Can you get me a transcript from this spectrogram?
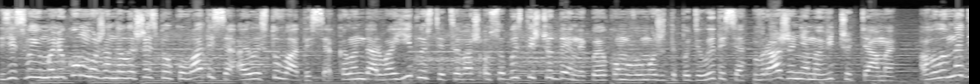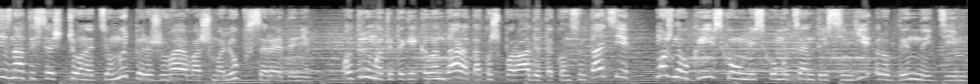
Зі своїм малюком можна не лише спілкуватися, а й листуватися. Календар вагітності це ваш особистий щоденник, по якому ви можете поділитися враженнями, відчуттями. А головне дізнатися, що на цю мить переживає ваш малюк всередині. Отримати такий календар, а також поради та консультації можна у Київському міському центрі сім'ї Родинний дім.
